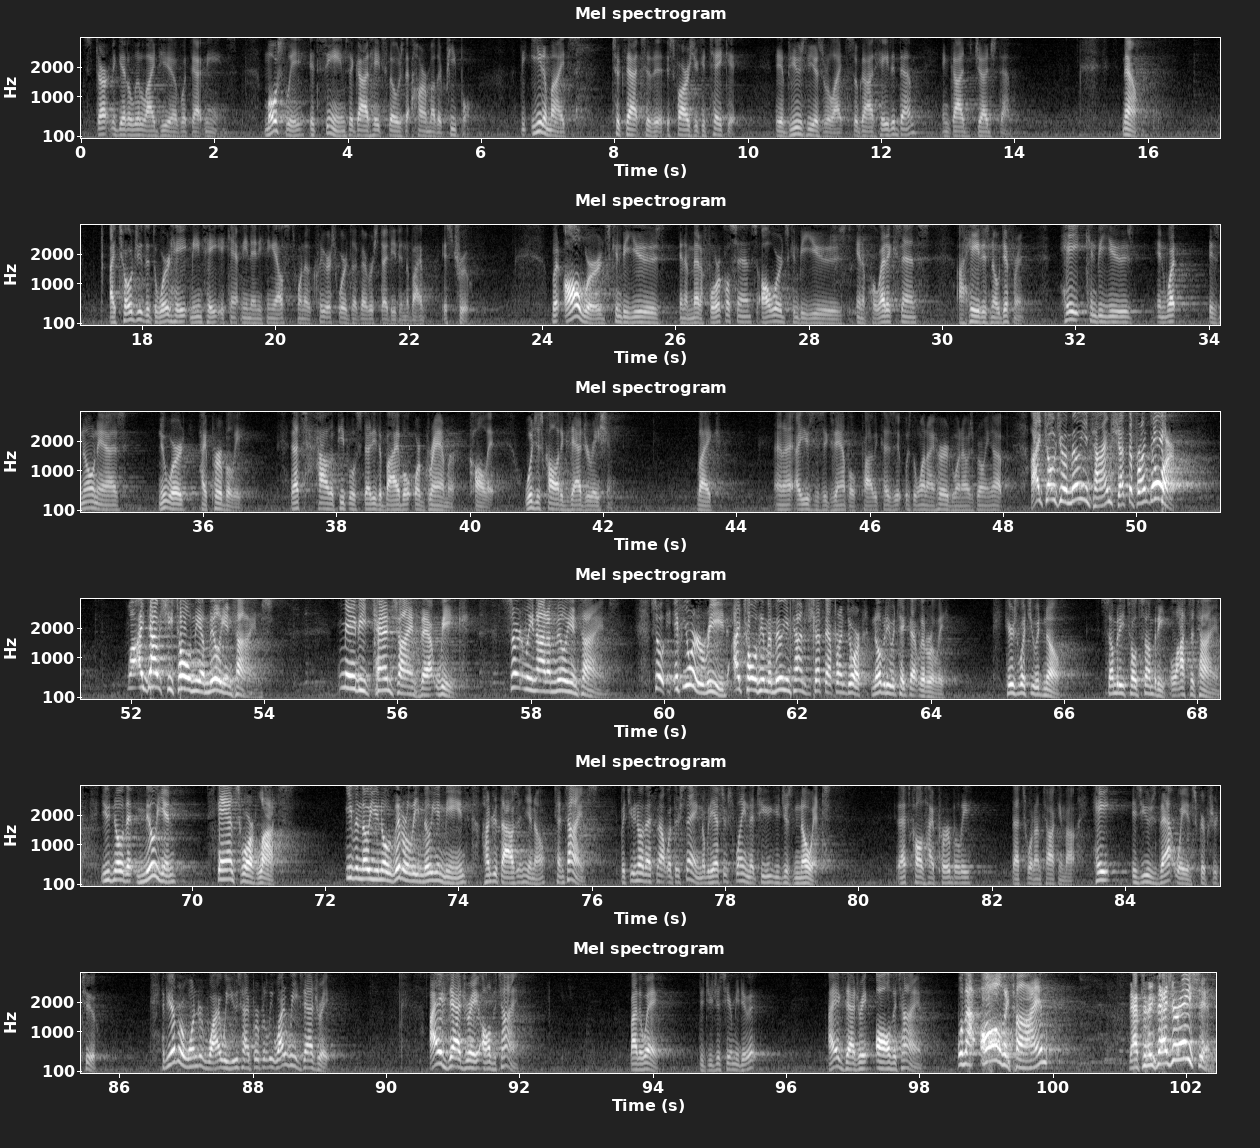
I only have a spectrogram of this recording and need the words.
Starting to get a little idea of what that means. Mostly, it seems that God hates those that harm other people. The Edomites took that to the, as far as you could take it. They abused the Israelites, so God hated them and God judged them. Now, I told you that the word hate means hate. It can't mean anything else. It's one of the clearest words I've ever studied in the Bible. It's true. But all words can be used in a metaphorical sense, all words can be used in a poetic sense. Uh, hate is no different. Hate can be used in what is known as, new word, hyperbole. That's how the people who study the Bible or grammar call it. We'll just call it exaggeration. Like, and I, I, use this example probably because it was the one I heard when I was growing up. I told you a million times, shut the front door. Well, I doubt she told me a million times. Maybe 10 times that week. Certainly not a million times. So if you were to read, I told him a million times to shut that front door, nobody would take that literally. Here's what you would know somebody told somebody lots of times. You'd know that million stands for lots. Even though you know literally million means 100,000, you know, 10 times. But you know that's not what they're saying. Nobody has to explain that to you, you just know it. That's called hyperbole. That's what I'm talking about. Hate is used that way in Scripture too. Have you ever wondered why we use hyperbole? Why do we exaggerate? I exaggerate all the time. By the way, did you just hear me do it? I exaggerate all the time. Well, not all the time. That's an exaggeration.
